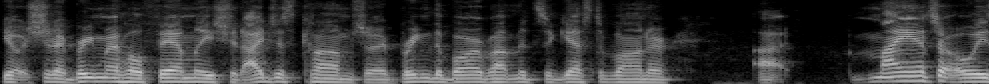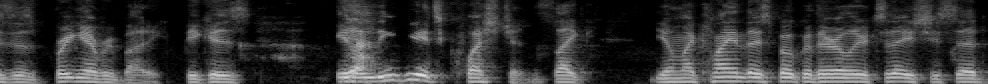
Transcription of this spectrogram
you know, should I bring my whole family? Should I just come? Should I bring the bar about mitzvah guest of honor? Uh, my answer always is bring everybody because it Yeah. alleviates questions. Like, you know, my client that I spoke with earlier today, she said,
